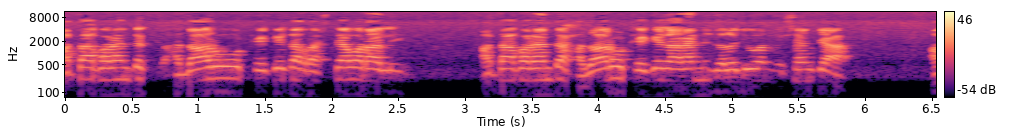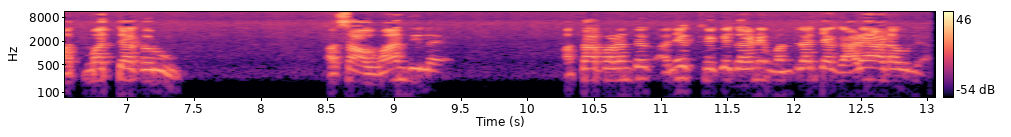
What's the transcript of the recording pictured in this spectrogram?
आतापर्यंत हजारो ठेकेदार रस्त्यावर आले. आतापर्यंत हजारो ठेकेदारांनी जलजीवन मिशनच्या आत्महत्या करू असं आव्हान दिलंय. आतापर्यंत अनेक ठेकेदारांनी मंत्र्यांच्या गाड्या अडवल्या.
